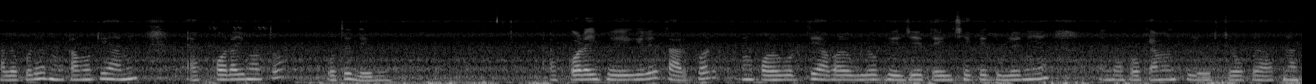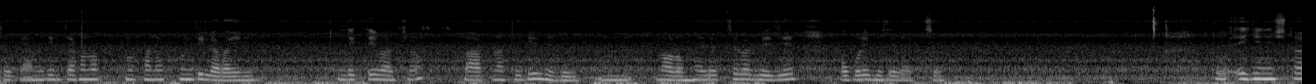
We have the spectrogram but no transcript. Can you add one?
ভালো করে মোটামুটি আমি এক কড়াই মতো ওতে দেবো। এক কড়াই হয়ে গেলে তারপর পরবর্তী আবার ওগুলো ভেজে তেল ছেঁকে তুলে নিয়ে দেখো কেমন ফুলে উঠছে ওপরে আপনা থেকে। আমি কিন্তু এখনও ওখানে খুন্তি লাগাইনি, দেখতেই পাচ্ছ? তো আপনার থেকেই ভেজে নরম হয়ে যাচ্ছে বা ভেজে ওপরে ভেজে যাচ্ছে। তো এই জিনিসটা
